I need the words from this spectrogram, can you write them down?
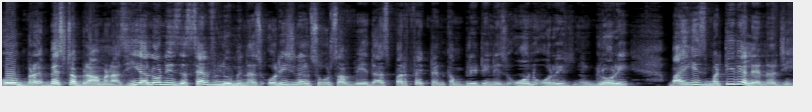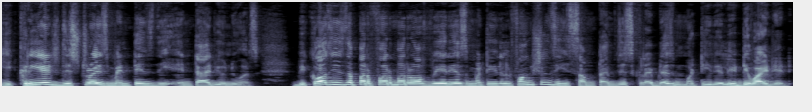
O best of Brahmanas, he alone is the self-luminous original source of Vedas, perfect and complete in his own original glory. By his material energy, he creates, destroys, maintains the entire universe. Because he is the performer of various material functions, he is sometimes described as materially divided.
